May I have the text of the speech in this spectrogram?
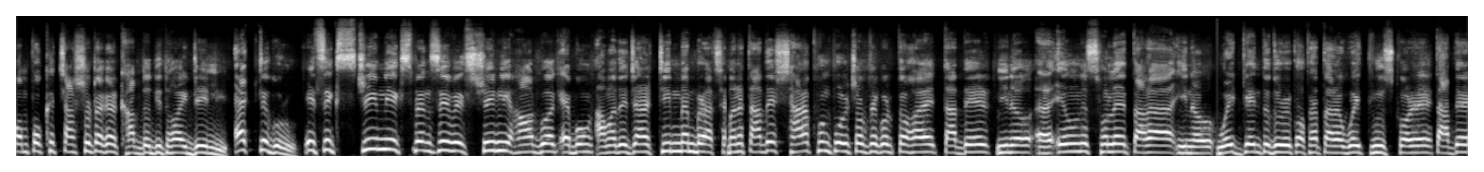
কমপক্ষে চারশো টাকার খাদ্য দিতে হয় ডেইলি একটা গরু। It's extremely expensive extremely hard work এবং আমাদের যারা টিম মেম্বার আছে মানে তাদের সারাক্ষণ পরিচর্যা করতে হয়, তাদের ইউনো ইলনেস হলে তারা ইউনো ওয়েট গেইন তো দূরের কথা, তারা ওয়েট লুজ করে, তাদের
